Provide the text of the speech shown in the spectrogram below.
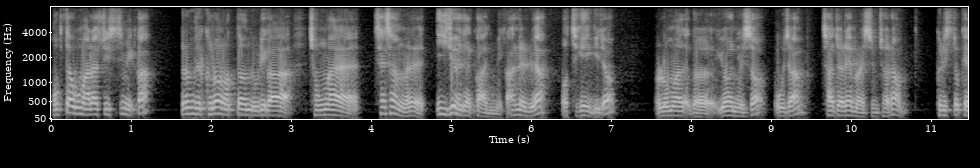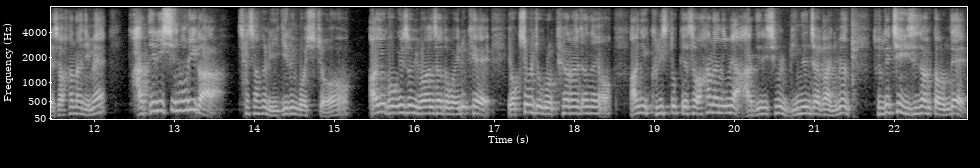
없다고 말할 수 있습니까? 여러분들 그런 어떤 우리가 정말 세상을 이겨야 될 거 아닙니까? 할렐루야? 어떻게 이기죠? 로마 그 요한일서 5장 4절의 말씀처럼 그리스도께서 하나님의 아들이신 우리가 세상을 이기는 것이죠. 아니 거기서 요한 사도가 이렇게 역설적으로 표현하잖아요. 아니 그리스도께서 하나님의 아들이심을 믿는 자가 아니면 도대체 이 세상 가운데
